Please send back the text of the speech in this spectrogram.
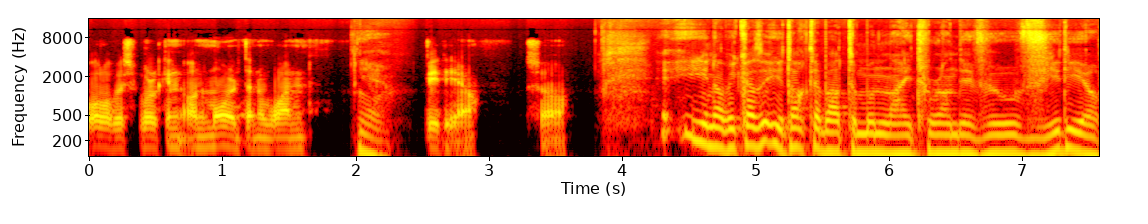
always working on more than one Yeah. video. So You know, because you talked about the Moonlight Rendezvous video,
